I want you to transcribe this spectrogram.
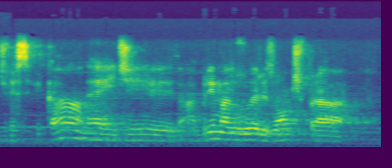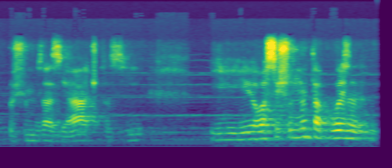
diversificar, né, e de abrir mais os horizontes para os filmes asiáticos, assim. E eu assisto muita coisa,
